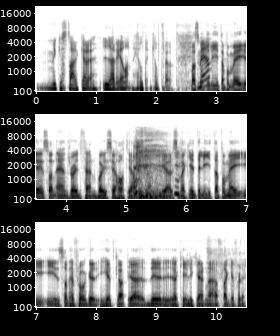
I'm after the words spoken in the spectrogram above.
mycket starkare i arenan helt enkelt. Ja. Man ska men... inte lita på mig, jag är en sån Android-fanboy så jag hatar ju allt som Apple gör. Så man kan inte lita på mig i, i sådana här frågor, helt klart. Jag, det, jag kan ju lika gärna flagga för det.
